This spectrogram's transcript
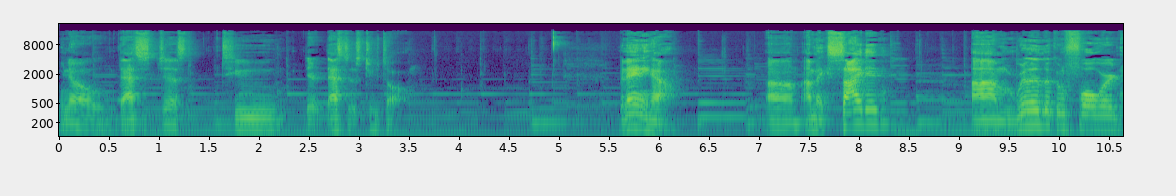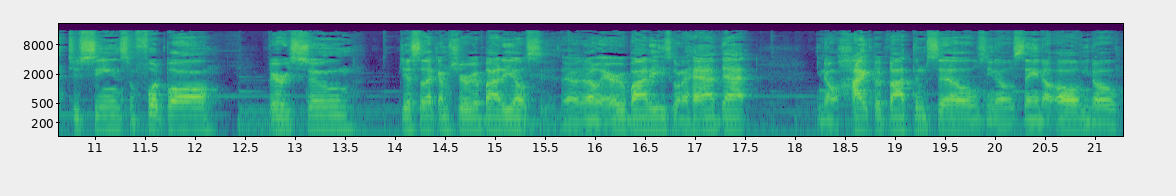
you know, that's just too, that's just too tall. But anyhow, um, I'm excited. I'm really looking forward to seeing some football very soon, just like I'm sure everybody else is. I know everybody's going to have that, you know, hype about themselves, you know, saying, oh, you know,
